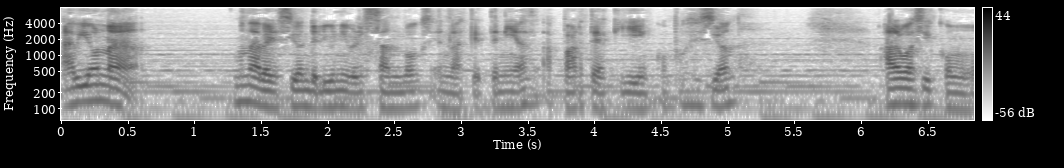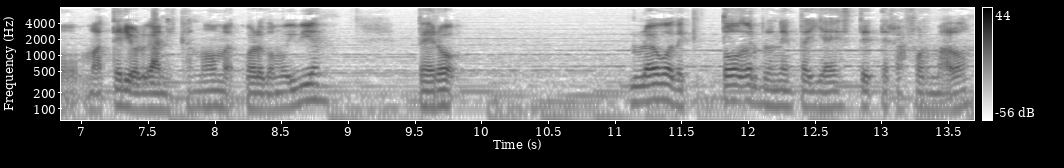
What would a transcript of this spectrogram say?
había una una versión del Universe Sandbox en la que tenías, aparte aquí en composición, algo así como materia orgánica, no me acuerdo muy bien, pero luego de que todo el planeta ya esté terraformado,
